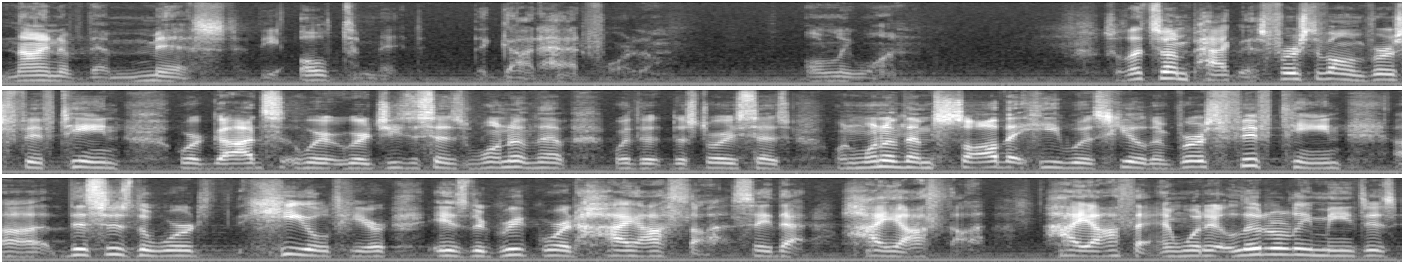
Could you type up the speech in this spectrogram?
Nine of them missed the ultimate that God had for them. Only one. So let's unpack this. First of all, in verse 15, where God's where, where Jesus says one of them, where the, the story says, when one of them saw that he was healed. In verse 15, uh, this is the word healed here, is the Greek word hayatha. Say that, hayatha. Hayatha. And what it literally means is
